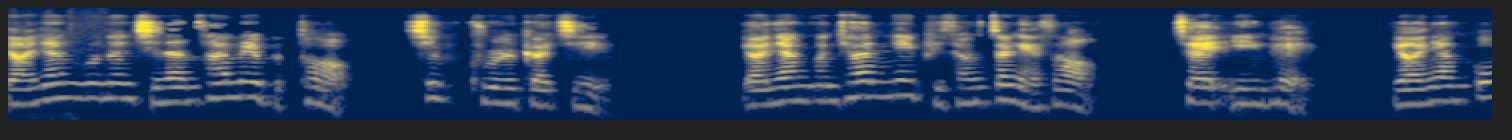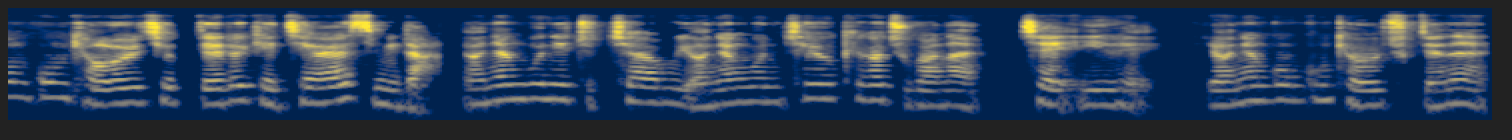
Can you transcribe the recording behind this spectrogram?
연양군은 지난 3일부터 19일까지 연양군 현리 비상장에서 제2회 연양 꽁꽁 겨울 축제를 개최하였습니다. 연양군이 주최하고 연양군 체육회가 주관한 제2회 연양 꽁꽁 겨울 축제는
